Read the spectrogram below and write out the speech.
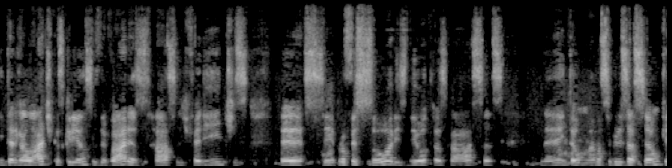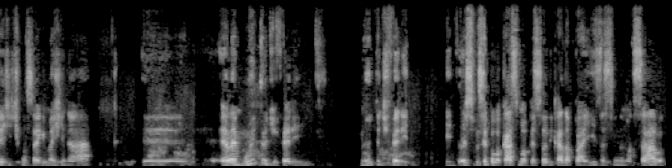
intergalácticas, crianças de várias raças diferentes, é, ser professores de outras raças, né? Então é uma civilização que a gente consegue imaginar é, ela é muito diferente. Muito diferente. Então, se você colocasse uma pessoa de cada país assim numa sala,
